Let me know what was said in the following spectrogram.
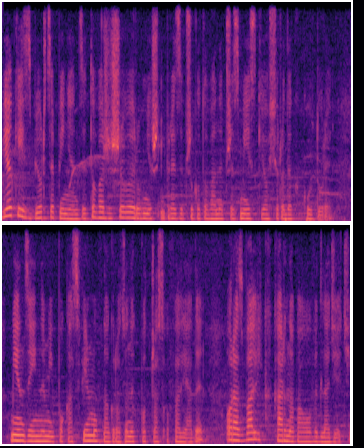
Wielkiej zbiórce pieniędzy towarzyszyły również imprezy przygotowane przez Miejski Ośrodek Kultury, innymi pokaz filmów nagrodzonych podczas Ofeliady oraz balik karnawałowy dla dzieci.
